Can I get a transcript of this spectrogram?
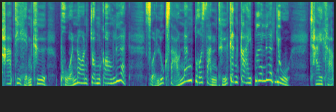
ภาพที่เห็นคือ ผัวนอนจมกองเลือด ส่วนลูกสาวนั่งตัวสั่นถือกันไกลเปื้อนเลือดอยู่ ใช่ครับ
